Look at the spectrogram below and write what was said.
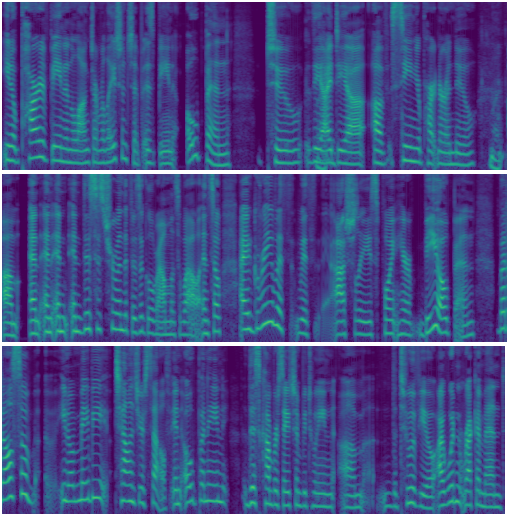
You know part of being in a long-term relationship is being open to the idea of seeing your partner anew Right. um, and, and, and, and this is true in the physical realm as well. And so I agree with, with Ashley's point here. Be open, but also, uh, you know, maybe challenge yourself in opening this conversation between um, the two of you. I wouldn't recommend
